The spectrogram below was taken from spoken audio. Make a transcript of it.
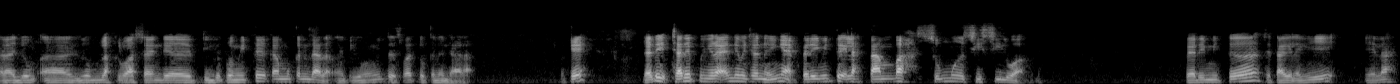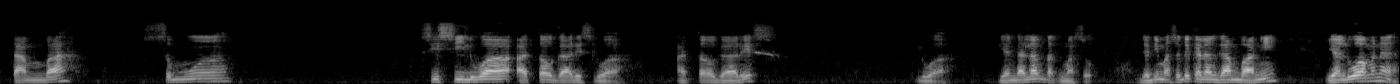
Kalau jum, uh, jumlah keluasan dia tiga puluh meter, kamu kena darab dengan tiga puluh meter. Sebab tu kena darab. Okey? Jadi cara pengiraan dia macam mana? Ingat, perimeter ialah tambah semua sisi luar perimeter saya tarik lagi ialah tambah semua sisi luar atau garis luar atau garis luar yang dalam tak termasuk jadi maksudnya kalau gambar ni yang luar mana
